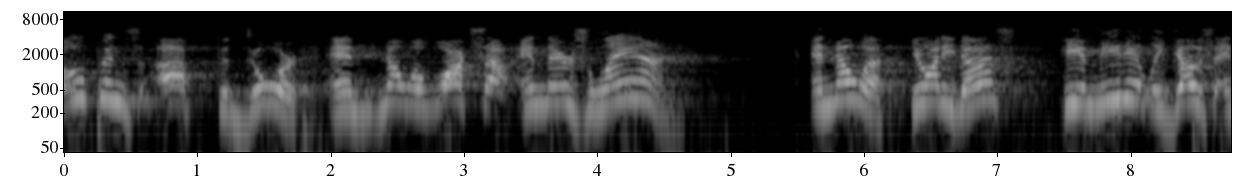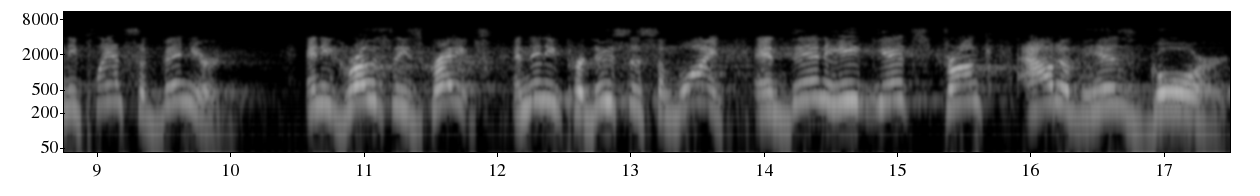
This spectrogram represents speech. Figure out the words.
opens up the door, and Noah walks out, and there's land. And Noah, you know what he does? He immediately goes and he plants a vineyard. And he grows these grapes, and then he produces some wine, and then he gets drunk out of his gourd.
